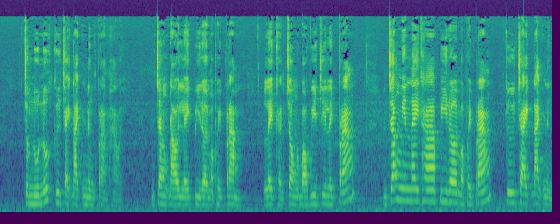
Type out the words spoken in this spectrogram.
5ចំនួននោះគឺចែកដាច់នឹង5ហើយអញ្ចឹងដោយលេខ225លេខខាងចុងរបស់វាជាលេខ5អញ្ចឹងមានន័យថា225គឺចែកដាច់នឹង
